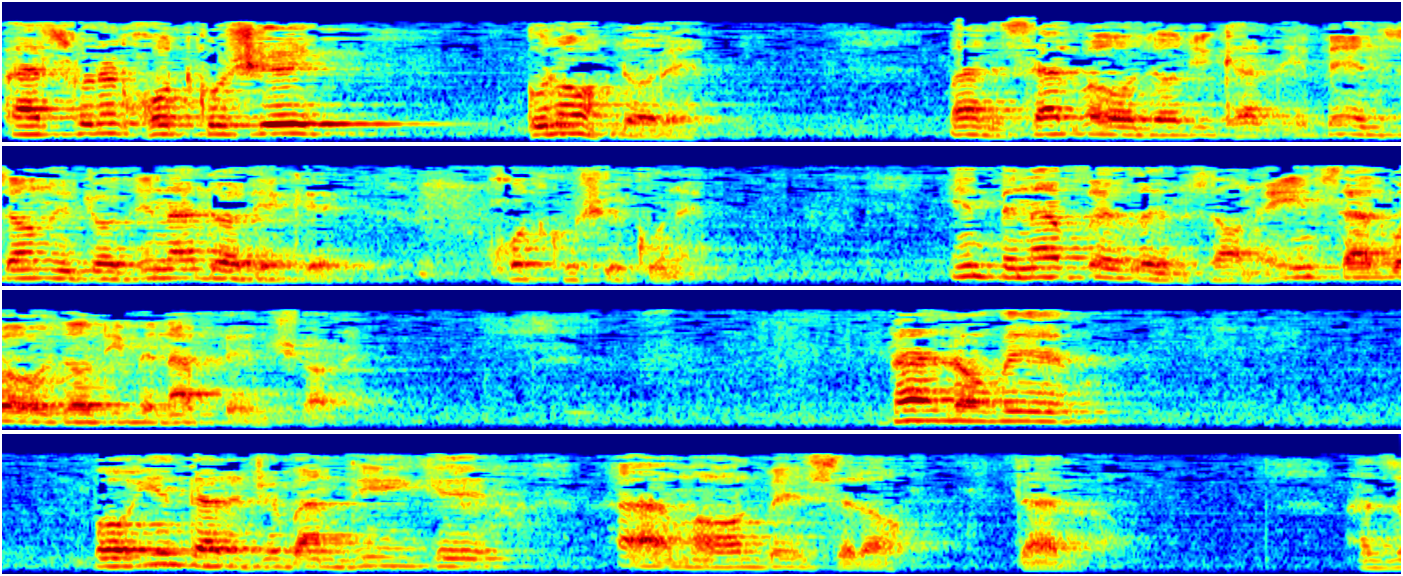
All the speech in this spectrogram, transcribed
فرض کنن خودکشی گناه داره. بله سر آزادی کرده. به انسان اجازه نداده که خودکشی کنه. این به نفع انسانه. این سر آزادی به نفع انسانه. به علاوه با این درجه بندی که اعمال به اصطلاح در از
